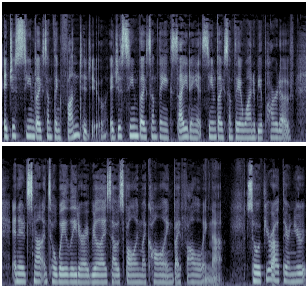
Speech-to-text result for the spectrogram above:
it just seemed like something fun to do. It just seemed like something exciting. It seemed like something I wanted to be a part of. And it's not until way later I realized I was following my calling by following that. So if you're out there and you're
